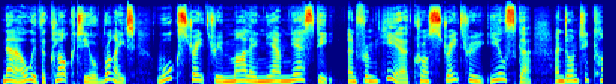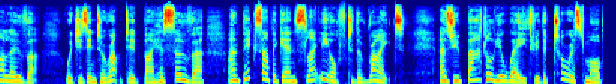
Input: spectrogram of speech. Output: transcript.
Now, with the clock to your right, walk straight through Malé Náměstí, and from here cross straight through Jílska and onto Karlova, which is interrupted by Hřešov and picks up again slightly off to the right. As you battle your way through the tourist mob,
